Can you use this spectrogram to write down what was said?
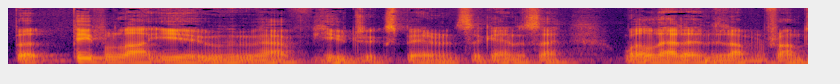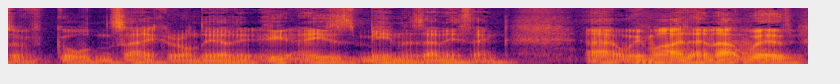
but people like you who have huge experience are going to say, well, that ended up in front of Gordon Saker on the early, he, he's mean as anything. Uh, we might end up with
